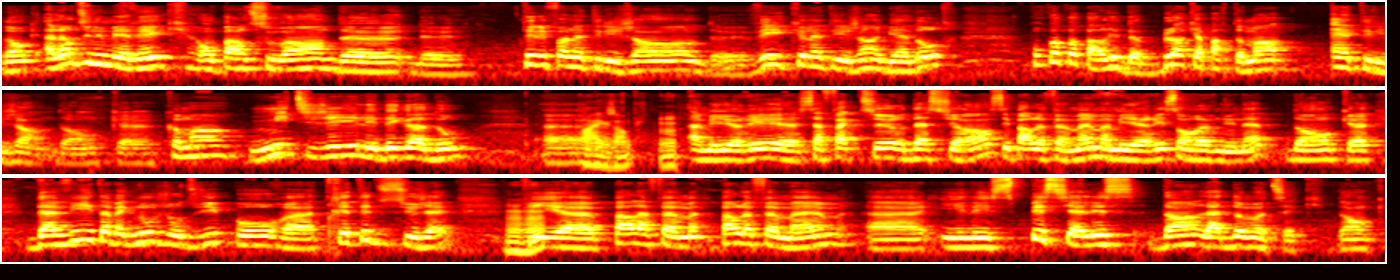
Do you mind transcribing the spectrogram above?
Donc, à l'heure du numérique, on parle souvent de, de téléphone intelligent, de véhicules intelligents et bien d'autres. Pourquoi pas parler de bloc appartement intelligent? Donc, euh, comment mitiger les dégâts d'eau? Euh, par exemple. Hmm. améliorer euh, sa facture d'assurance et par le fait même améliorer son revenu net. Donc, euh, David est avec nous aujourd'hui pour traiter du sujet. Mhm. Puis, euh, par, la fait- par le fait même, euh, il est spécialiste dans la domotique. Donc,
